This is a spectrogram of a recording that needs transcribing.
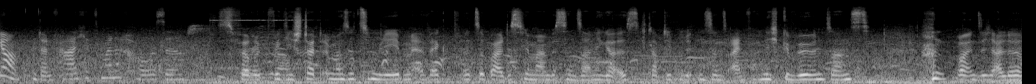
Ja, und dann fahre ich jetzt mal nach Hause. Es ist verrückt, wie die Stadt immer so zum Leben erweckt wird, sobald es hier mal ein bisschen sonniger ist. Ich glaube, die Briten sind es einfach nicht gewöhnt, sonst freuen sich alle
